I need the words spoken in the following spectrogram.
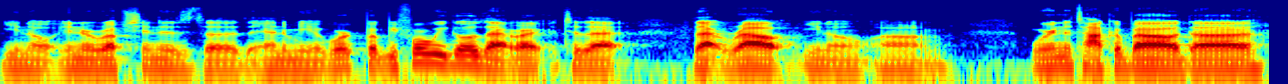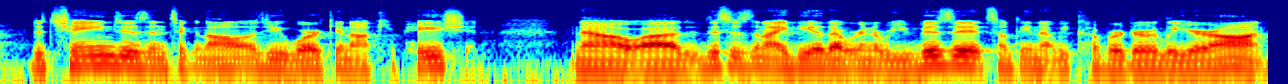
You know, interruption is the, the enemy of work. But before we go that right to that that route, you know, um, we're going to talk about uh, the changes in technology, work, and occupation. Now, uh, this is an idea that we're going to revisit, something that we covered earlier on.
